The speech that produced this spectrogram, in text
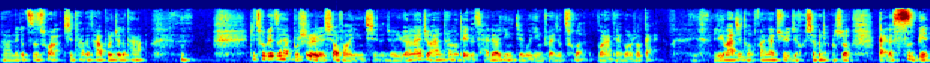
啊，那个字错了，其他的它不是这个它，这错别字还不是校方引起的，就是原来就按他们给的材料印，结果印出来就错了。过两天跟我说改，一个垃圾桶发下去，结果校长说改了四遍。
